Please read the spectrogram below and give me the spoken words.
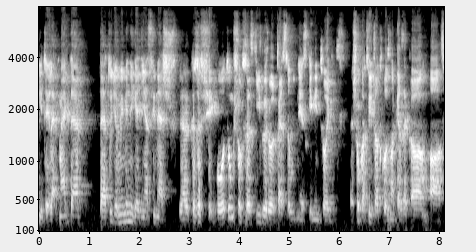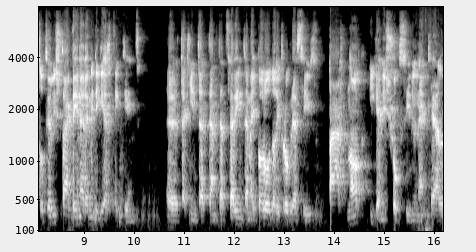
ítélek meg, de, tehát ugye mi mindig egy ilyen színes közösség voltunk, sokszor ez kívülről persze úgy néz ki, mint hogy sokat vitatkoznak ezek a, a szocialisták, de én erre mindig értékként tekintettem. Tehát szerintem egy baloldali progresszív pártnak igenis sokszínűnek kell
